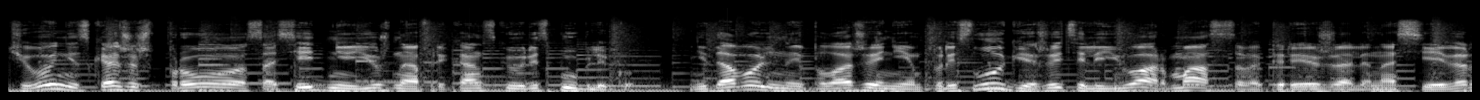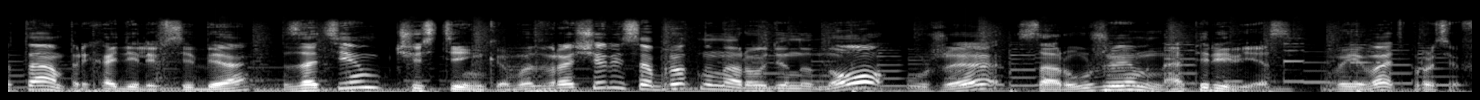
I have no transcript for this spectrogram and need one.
чего не скажешь про соседнюю Южноафриканскую республику. Недовольные положением прислуги, жители ЮАР массово переезжали на север, там приходили в себя, затем частенько возвращались обратно на родину, но уже с оружием на перевес. Воевать против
